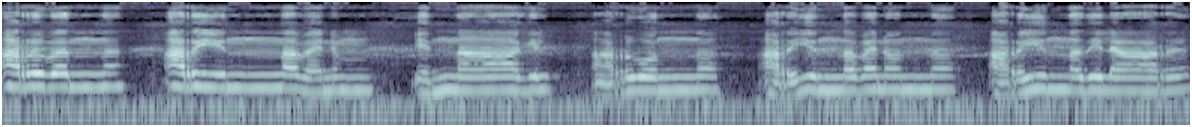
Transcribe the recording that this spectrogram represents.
അറിവെന്ന് അറിയുന്നവനും എന്നാകിൽ അറിവൊന്ന് അറിയുന്നവനൊന്ന് അറിയുന്നതിലാറ്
